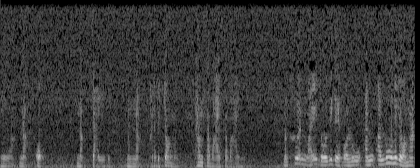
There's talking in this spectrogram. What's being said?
หัว หนักอก หนักใจมันหนักถ้าไปจ้องมันทำสบายสบายมันเคลื่อนไหวโดยวิเศษพอรู้อันอันรู้นี่เรียกว่ามัก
